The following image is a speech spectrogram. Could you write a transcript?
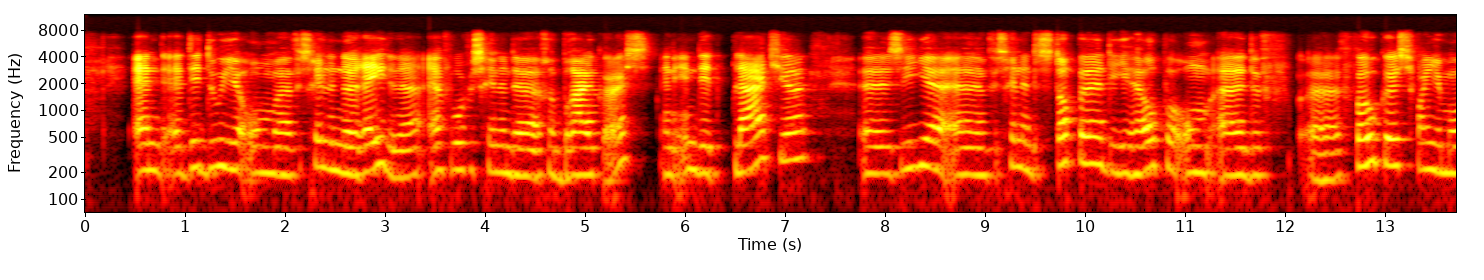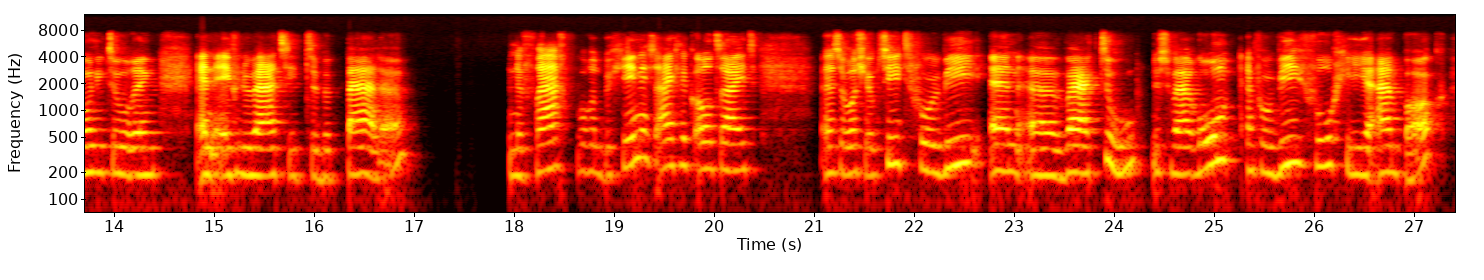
En uh, dit doe je om verschillende redenen en voor verschillende gebruikers. En in dit plaatje zie je verschillende stappen die helpen om de focus van je monitoring en evaluatie te bepalen. De vraag voor het begin is eigenlijk altijd, uh, zoals je ook ziet, voor wie en uh, waartoe. Dus waarom en voor wie volg je je aanpak.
